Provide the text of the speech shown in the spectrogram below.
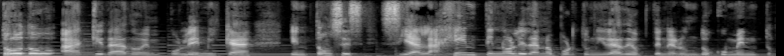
Todo ha quedado en polémica. Entonces, si a la gente no le dan oportunidad de obtener un documento,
